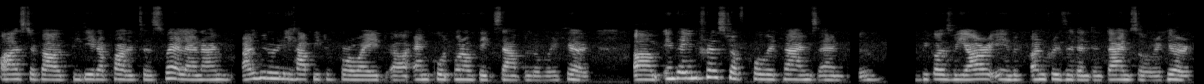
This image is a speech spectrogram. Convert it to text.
asked about the data products as well, and I'm I'll be really happy to provide uh, and quote one of the example over here. Um, in the interest of COVID times, and uh, because we are in unprecedented times over here,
